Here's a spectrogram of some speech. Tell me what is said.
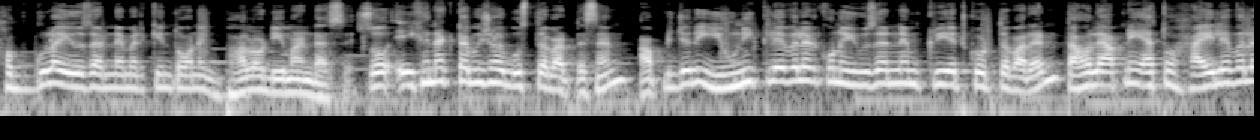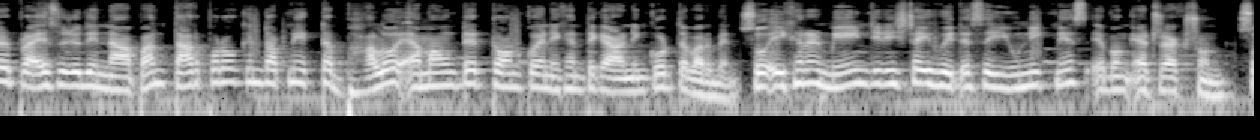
সবগুলো ইউজার নেমের কিন্তু অনেক ভালো ডিমান্ড আছে। সো এখানে একটা বিষয় বুঝতে পারতেছেন, আপনি যদি ইউনিক লেভেলের কোনো ইউজার নেম ক্রিয়েট করতে পারেন, তাহলে আপনি এত হাই লেভেলের প্রাইসও যদি না পান, তারপরেও কিন্তু আপনি একটা ভালো অ্যামাউন্টের টন কয়েন এখান থেকে আর্নিং করতে পারবেন। সো এখানের মেইন জিনিসটাই হইতেছে ইউনিকনেস এবং অ্যাট্রাকশন সো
